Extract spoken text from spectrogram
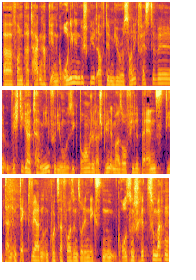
Äh, vor ein paar Tagen habt ihr in Groningen gespielt auf dem Eurosonic Festival. Wichtiger Termin für die Musikbranche. Da spielen immer so viele Bands, die dann entdeckt werden und kurz davor sind, so den nächsten großen Schritt zu machen.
